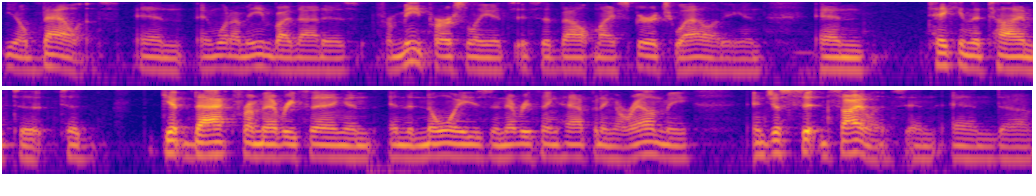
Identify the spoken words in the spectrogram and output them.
you know balance. And and what I mean by that is for me personally it's it's about my spirituality and and taking the time to to get back from everything and, and the noise and everything happening around me and just sit in silence. And and uh,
